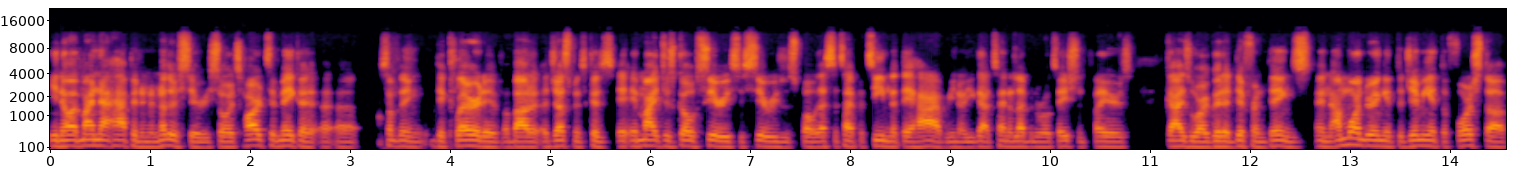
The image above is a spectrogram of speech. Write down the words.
you know, it might not happen in another series. So it's hard to make a, a, a something declarative about adjustments because it, it, might just go series to series with Spo. That's the type of team that they have. You know, you got 10, 11 rotation players, guys who are good at different things. And I'm wondering if the Jimmy at the four stuff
